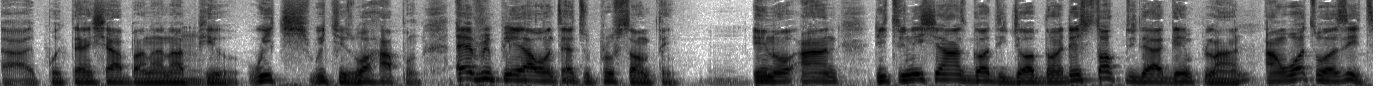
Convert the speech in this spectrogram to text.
a potential banana peel, which which is what happened. Every player wanted to prove something. You know, and the Tunisians got the job done. They stuck to their game plan, and what was it?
